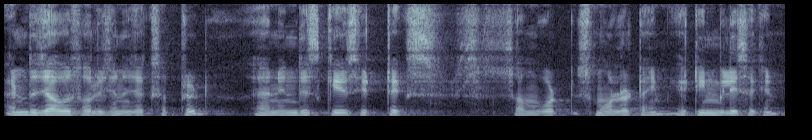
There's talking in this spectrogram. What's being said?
and the Java solution is accepted. And in this case it takes somewhat smaller time 18 millisecond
